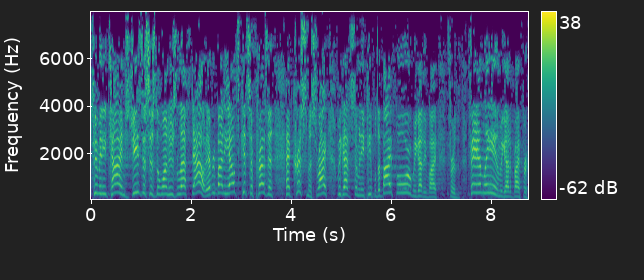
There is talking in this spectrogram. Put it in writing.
too many times, Jesus is the one who's left out. Everybody else gets a present at Christmas, right? We got so many people to buy for, we got to buy for family, and we got to buy for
